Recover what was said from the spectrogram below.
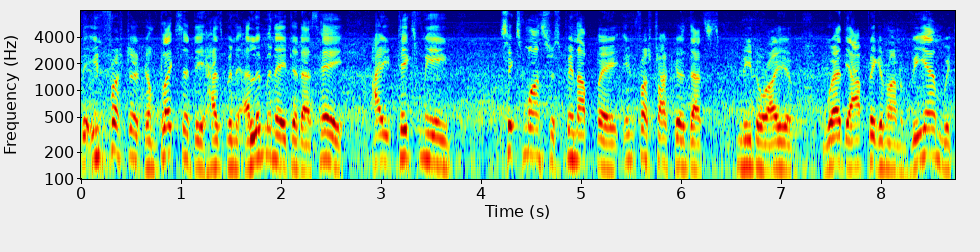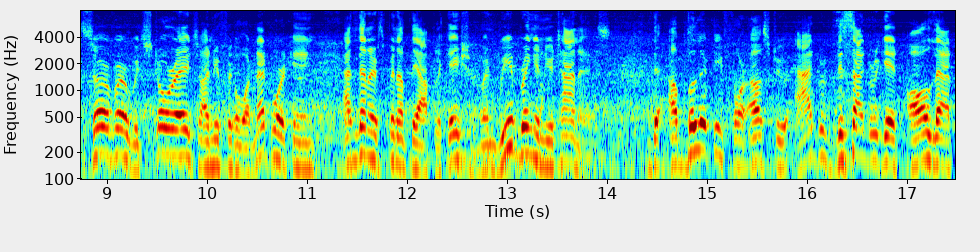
the infrastructure complexity has been eliminated as, hey, it takes me six months to spin up a infrastructure that's need to where the application run VM, which server, which storage, I need to figure out networking, and then I spin up the application. When we bring in Nutanix, the ability for us to disaggregate all that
